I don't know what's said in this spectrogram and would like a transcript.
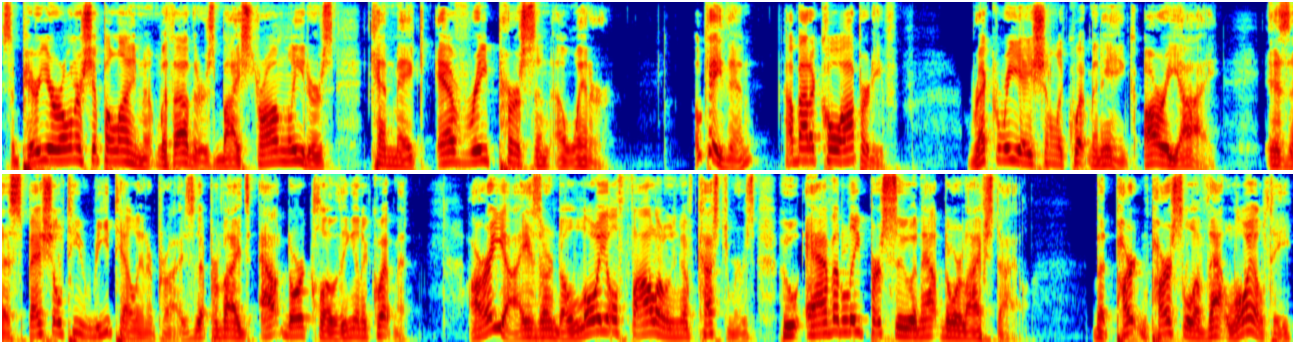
Superior ownership alignment with others by strong leaders can make every person a winner. Okay, then, how about a cooperative? Recreational Equipment Inc., REI, is a specialty retail enterprise that provides outdoor clothing and equipment. REI has earned a loyal following of customers who avidly pursue an outdoor lifestyle. But part and parcel of that loyalty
